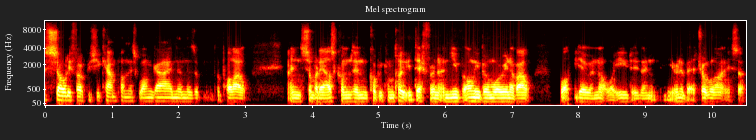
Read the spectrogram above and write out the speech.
solely focus your camp on this one guy and then there's a the pullout and somebody else comes in, could be completely different, and you've only been worrying about what you do and not what you do, then you're in a bit of trouble, aren't you? So,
